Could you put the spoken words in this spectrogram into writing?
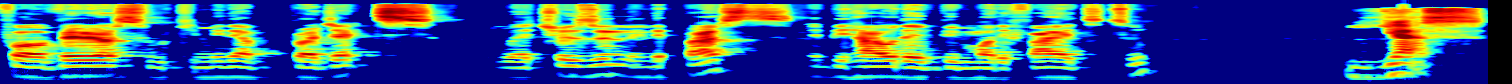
for various Wikimedia projects were chosen in the past? Maybe how they've been modified too? Yes,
